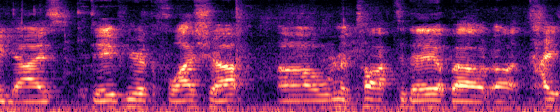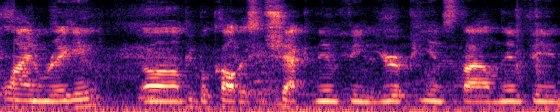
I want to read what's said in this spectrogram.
Hey guys, Dave here at the Fly Shop. Uh, we're going to talk today about uh, tight line rigging. Uh, people call this Czech nymphing, European style nymphing,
